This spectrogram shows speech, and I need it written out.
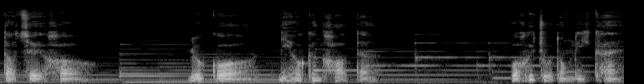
到最后，如果你有更好的，我会主动离开。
